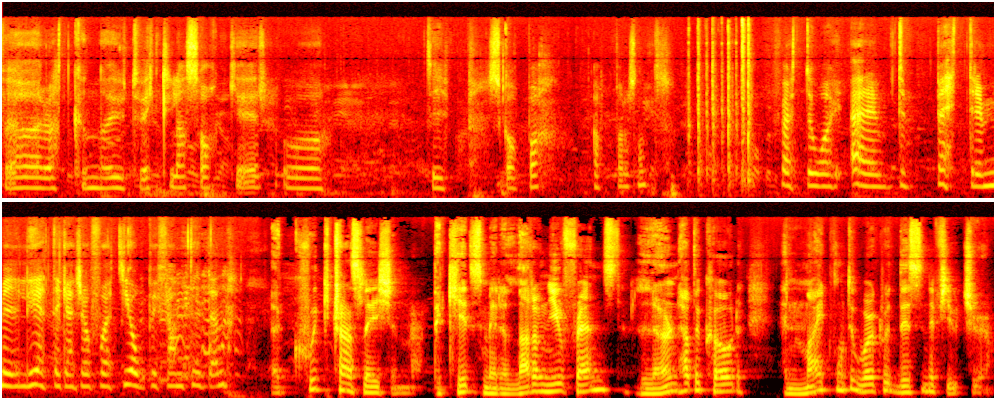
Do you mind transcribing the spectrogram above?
För att kunna utveckla saker och typ skapa appar och sånt. För att då är det bättre möjligheter kanske att få ett jobb i framtiden. A quick translation. The kids made a lot of new friends, learned how to code, and might want to work with this in the future.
